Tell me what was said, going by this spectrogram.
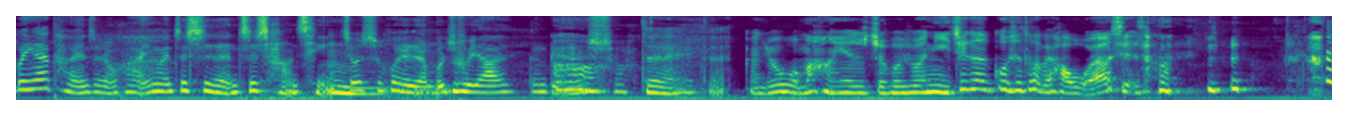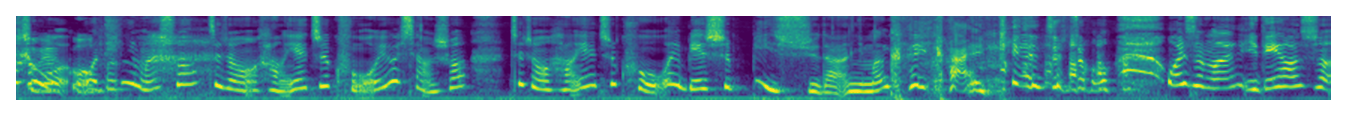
不应该讨厌这种话，因为这是人之常情，就是会忍不住要跟别人说。对对，感觉我们行业是只会说你这个故事特别好，我要写上来。但是我我听你们说这种行业之苦，我又想说这种行业之苦未必是必须的，你们可以改变这种，为什么一定要说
